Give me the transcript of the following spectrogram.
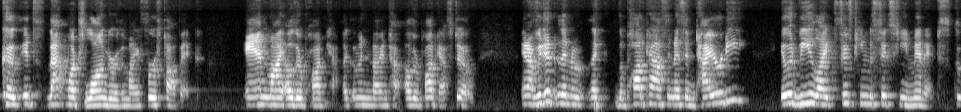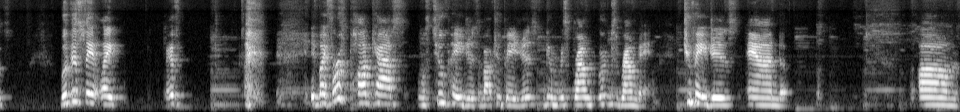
because it's that much longer than my first topic and my other podcast, like I mean my other podcast too. And if we did then like the podcast in its entirety, it would be like fifteen to sixteen minutes. We'll just say like if if my first podcast was two pages, about two pages, just round, we're just rounding, two pages, and um,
